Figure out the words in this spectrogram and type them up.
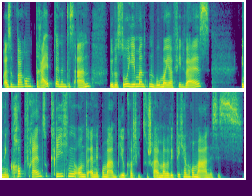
Also warum treibt einen das an, über so jemanden, wo man ja viel weiß, in den Kopf reinzukriechen und eine Romanbiografie zu schreiben, aber wirklich ein Roman. Es ist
